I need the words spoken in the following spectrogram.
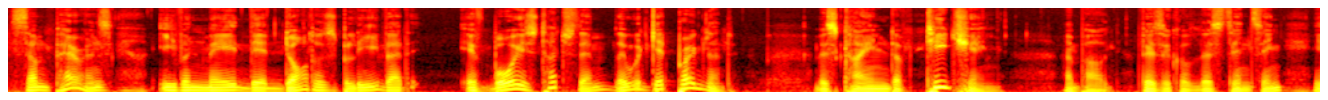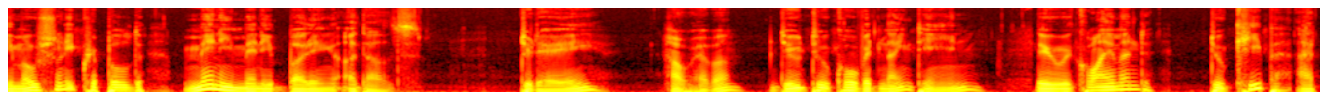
some parents even made their daughters believe that if boys touched them, they would get pregnant. This kind of teaching about physical distancing emotionally crippled many, many budding adults. Today, however, due to COVID 19, the requirement to keep at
